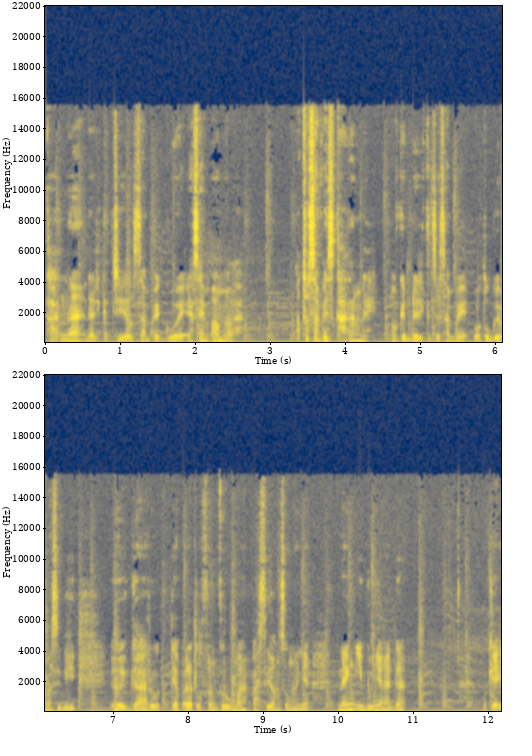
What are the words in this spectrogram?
Karena dari kecil sampai gue SMA malah. Atau sampai sekarang deh. Oke dari kecil sampai waktu gue masih di uh, Garut tiap ada telepon ke rumah pasti langsung nanya neng ibunya ada Oke, okay,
